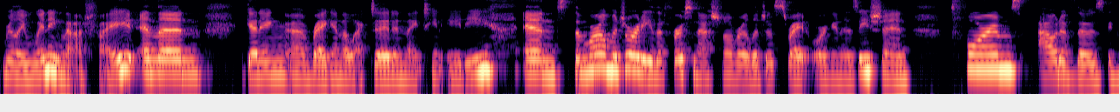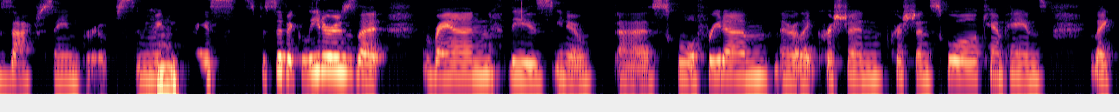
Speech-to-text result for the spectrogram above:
really winning that fight and then getting uh, Reagan elected in 1980. And the Moral Majority, the first national religious right organization, forms out of those exact same groups. I mean, we hmm. can trace specific leaders that ran these, you know, uh, school freedom or like Christian Christian school campaigns, like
